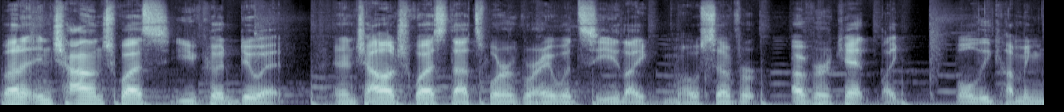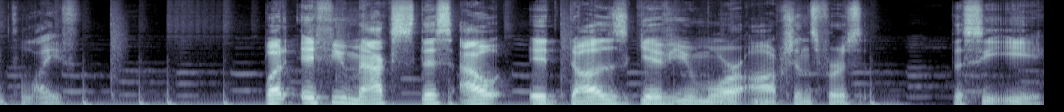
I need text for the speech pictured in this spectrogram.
but in challenge quests, you could do it. And in challenge quests, that's where Gray would see like most of her, of her kit like fully coming to life. But if you max this out, it does give you more options for the CE.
